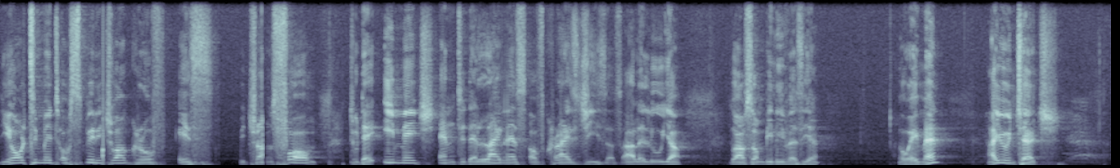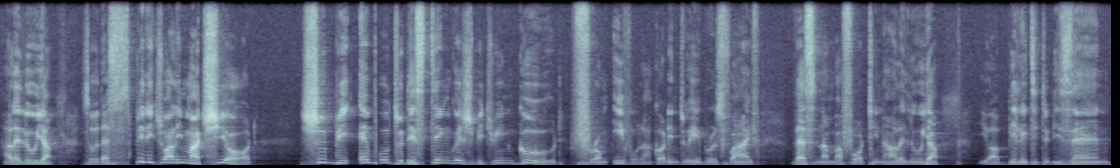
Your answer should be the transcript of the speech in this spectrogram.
The ultimate of spiritual growth is to be transformed to the image and to the likeness of Christ Jesus. Hallelujah. Do I have some believers here? Oh, amen. Are you in church? Hallelujah. So the spiritually matured should be able to distinguish between good from evil, according to Hebrews 5, verse number 14. Hallelujah. Your ability to discern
